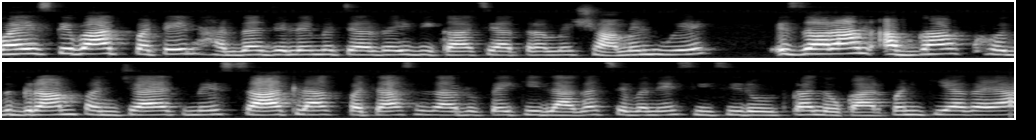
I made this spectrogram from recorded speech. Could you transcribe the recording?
वहीं इसके बाद पटेल हरदा ज़िले में चल रही विकास यात्रा में शामिल हुए। इस दौरान अबगांव खुद ग्राम पंचायत में सात लाख पचास हज़ार रूपए की लागत से बने सीसी रोड का लोकार्पण किया गया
